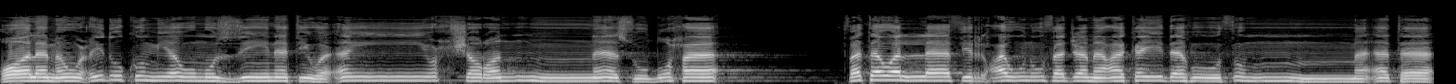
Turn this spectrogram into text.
قال موعدكم يوم الزينة وأن يحشر الناس ضحى. فتولى فرعون فجمع كيده ثم أتى.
